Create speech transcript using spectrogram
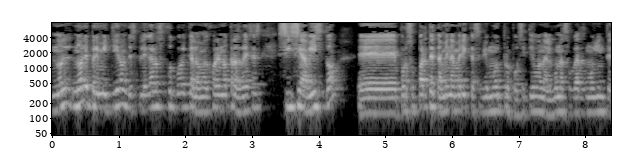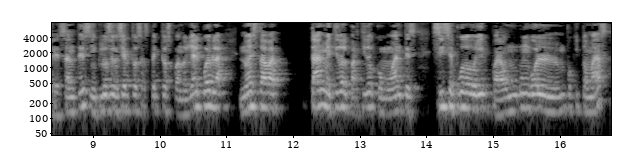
no, no, le permitieron desplegar su fútbol que a lo mejor en otras veces sí se ha visto. Eh, por su parte, también América se vio muy propositivo en algunas jugadas muy interesantes, incluso en ciertos aspectos cuando ya el Puebla no estaba tan metido al partido como antes, sí se pudo ir para un, un gol un poquito más.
